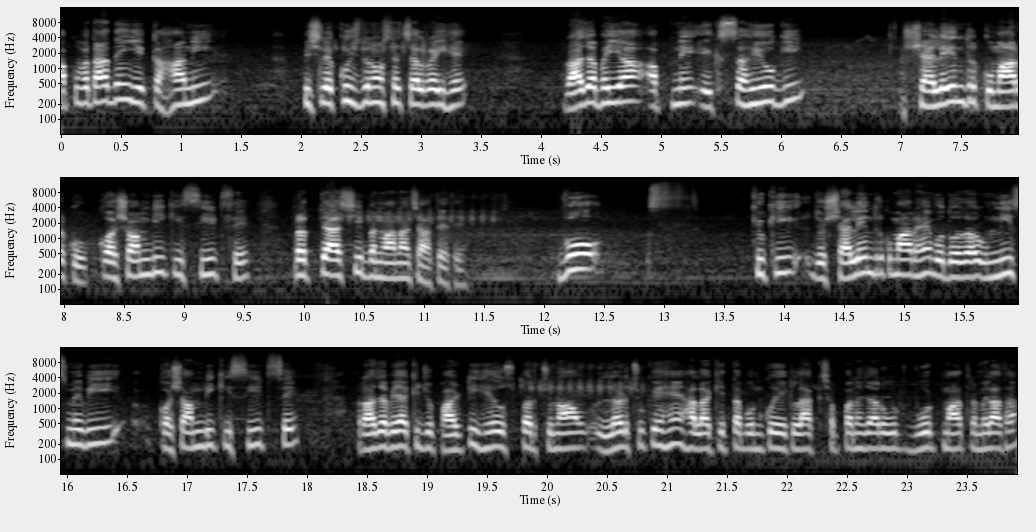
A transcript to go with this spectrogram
आपको बता दें, ये कहानी पिछले कुछ दिनों से चल रही है। राजा भैया अपने एक सहयोगी शैलेंद्र कुमार को कौशाम्बी की सीट से प्रत्याशी बनवाना चाहते थे। वो क्योंकि जो शैलेंद्र कुमार हैं, वो 2019 में भी कौशाम्बी की सीट से राजा भैया की जो पार्टी है, उस पर चुनाव लड़ चुके हैं। हालाँकि तब उनको एक लाख छप्पन हज़ार वोट मात्र मिला था।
